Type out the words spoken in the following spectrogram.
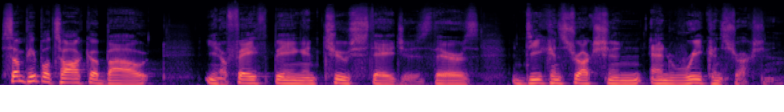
Some people talk about, you know, faith being in two stages. There's deconstruction and reconstruction.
